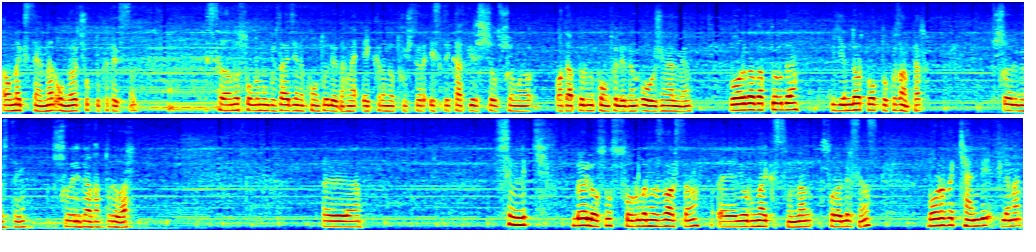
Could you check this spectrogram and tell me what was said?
almak isteyenler onlara çok dikkat etsin. Sağını solunu güzelce kontrol edin. Hani ekranı, tuşları, SD kart girişi çalışıyor mu? Adaptörünü kontrol edin. Orijinal mi? Bu arada adaptörü de 24 volt 9 amper. Şöyle göstereyim. Şöyle bir adaptörü var. Ee, Şimdilik böyle olsun. Sorularınız varsa e, yorumlar kısmından sorabilirsiniz. Bu arada kendi filament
